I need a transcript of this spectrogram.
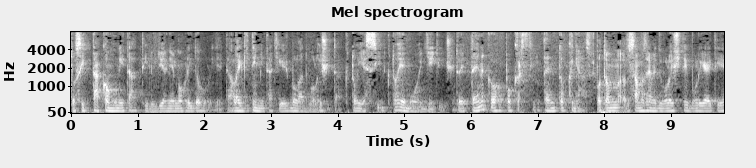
To si tá komunita, tí ľudia nemohli dovoliť. Tá legitimita tiež bola dôležitá. Kto je syn, kto je môj dedič. To je ten, koho pokrstil tento kňaz. Samozrejme dôležité boli aj tie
